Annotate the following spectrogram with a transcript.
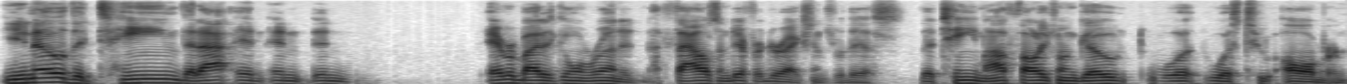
You know the team that I and and, and everybody's going to run it a thousand different directions with this. The team I thought he was going to go was, was to Auburn,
